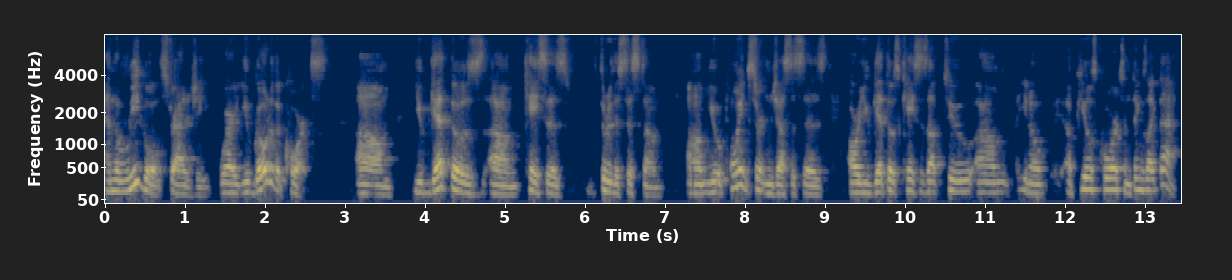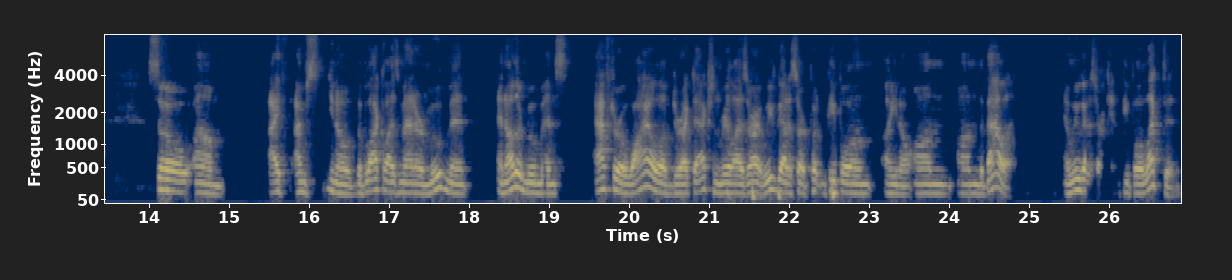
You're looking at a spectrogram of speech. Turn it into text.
and the legal strategy where you go to the courts, um, you get those um, cases through the system, um, you appoint certain justices, or you get those cases up to um, you know appeals courts and things like that. So um, I, I'm, you know, the Black Lives Matter movement and other movements, after a while of direct action, realize, all right, we've got to start putting people on, uh, you know, on on the ballot, and we've got to start getting people elected.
